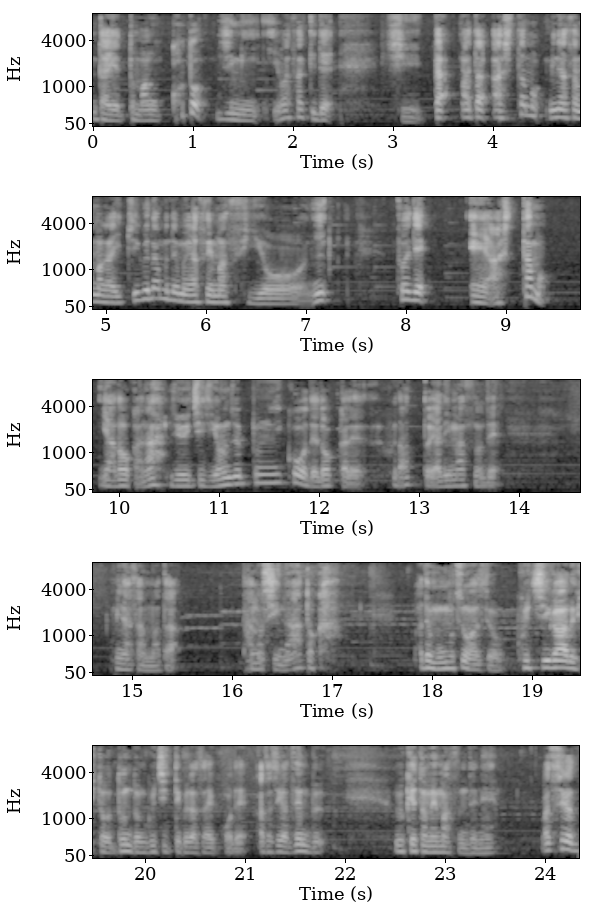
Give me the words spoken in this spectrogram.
ダイエットマンことジミー岩崎でした。また明日も皆様が 1g でも痩せますように。それで、えー、明日もやろうかな。11時40分以降でどっかでふらっとやりますので、皆さんまた楽しいなとか。あでももちろんですよ。愚痴がある人、どんどん愚痴ってください、ここで。私が全部受け止めますんでね。私が、も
